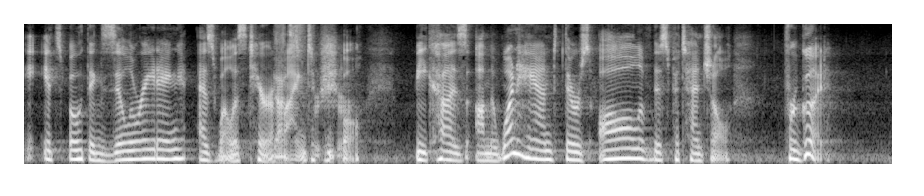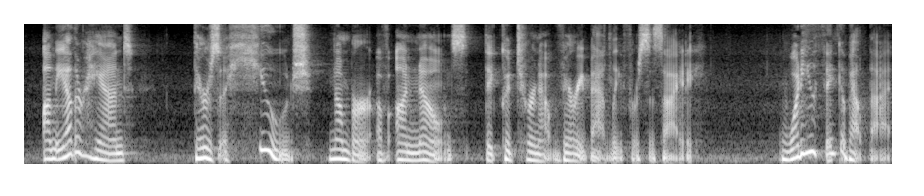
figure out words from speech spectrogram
it's both exhilarating as well as terrifying That's to people. Sure. Because, on the one hand, there's all of this potential for good. On the other hand, there's a huge number of unknowns that could turn out very badly for society. What do you think about that?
